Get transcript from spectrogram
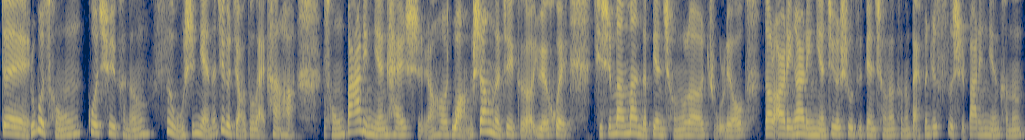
对，如果从过去可能四五十年的这个角度来看哈，从八零年开始，然后网上的这个约会其实慢慢的变成了主流，到了二零二零年，这个数字变成了可能百分之四十，八零年可能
